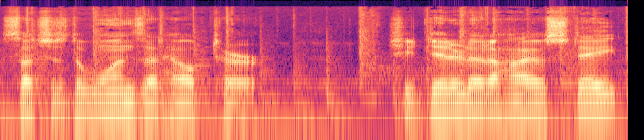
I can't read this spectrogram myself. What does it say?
such as the ones that helped her. She did it at Ohio State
